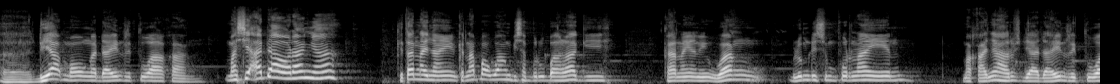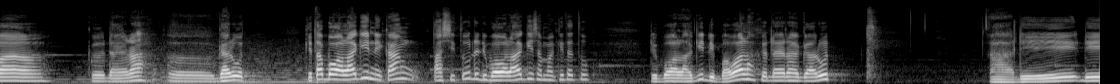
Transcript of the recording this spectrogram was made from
Uh, dia mau ngadain ritual Kang. Masih ada orangnya. Kita nanyain kenapa uang bisa berubah lagi. Karena ini uang belum disempurnain. Makanya harus diadain ritual ke daerah e, Garut. Kita bawa lagi nih Kang, tas itu udah dibawa lagi sama kita tuh. Dibawa lagi, dibawalah ke daerah Garut. Nah, di di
